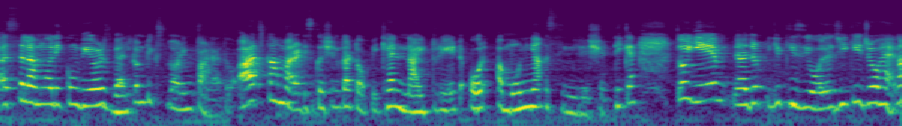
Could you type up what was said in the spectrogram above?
असलम व्यूअर्स वेलकम टू एक्सप्लोरिंग पाना तो आज का हमारा डिस्कशन का टॉपिक है नाइट्रेट और अमोनिया असिमिलेशन ठीक है? तो ये जो ये फिजियोलॉजी की जो है ना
